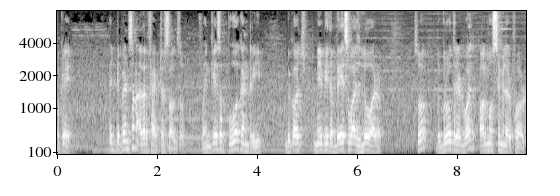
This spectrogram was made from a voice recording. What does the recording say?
Okay, it depends on other factors also. So, in case of poor country, because maybe the base was lower, so the growth rate was almost similar for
